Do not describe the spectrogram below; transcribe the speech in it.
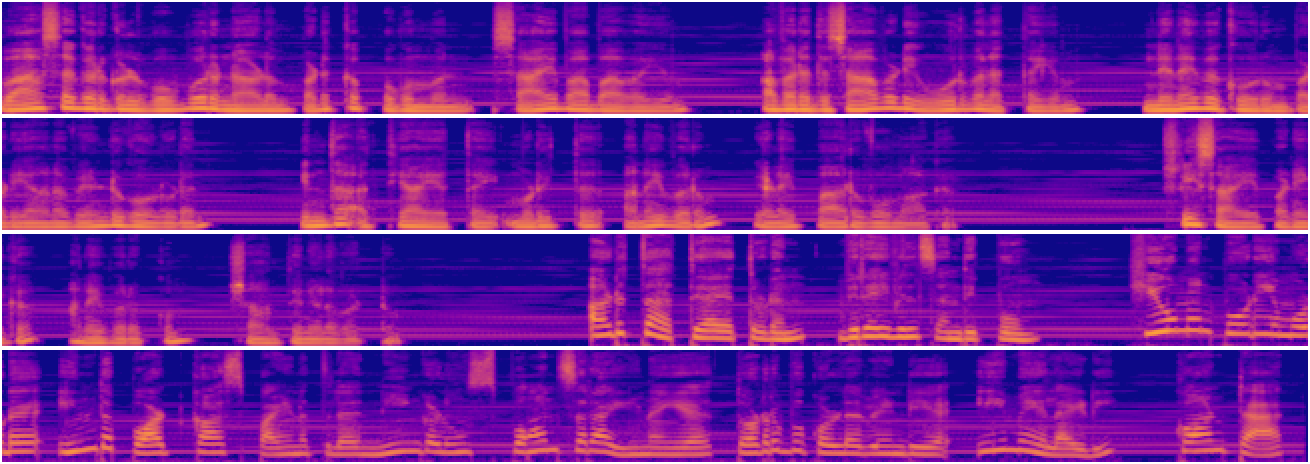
வாசகர்கள் ஒவ்வொரு நாளும் படுக்கப் போகும் முன் சாய்பாபாவையும் அவரது சாவடி ஊர்வலத்தையும் நினைவு கூறும்படியான வேண்டுகோளுடன் இந்த அத்தியாயத்தை முடித்து அனைவரும் இளைப்பாறுவோமாக. ஸ்ரீசாயை பணிக அனைவருக்கும் சாந்தி நிலவட்டும். அடுத்த அத்தியாயத்துடன் விரைவில் சந்திப்போம். ஹியூமன் போடியமோட இந்த பாட்காஸ்ட் பயணத்துல நீங்களும் ஸ்பான்சரா இணைய தொடர்பு கொள்ள வேண்டிய email ID contact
